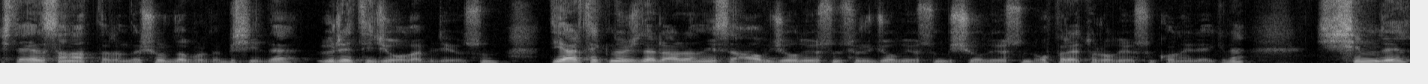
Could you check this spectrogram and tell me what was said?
işte el sanatlarında şurada burada bir şeyde üretici olabiliyorsun. Diğer teknolojilerle aran ise avcı oluyorsun, sürücü oluyorsun, bir şey oluyorsun, operatör oluyorsun konuyla ilgili. Şimdi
